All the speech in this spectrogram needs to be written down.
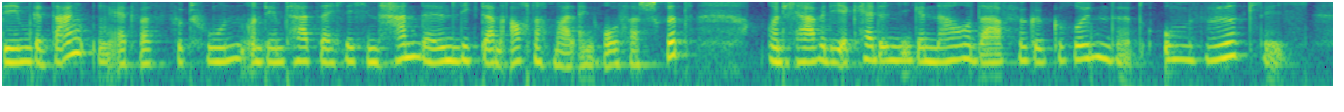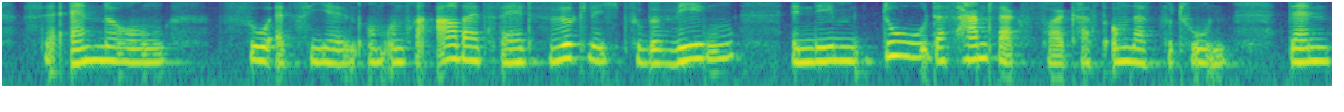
dem Gedanken, etwas zu tun und dem tatsächlichen Handeln liegt dann auch nochmal ein großer Schritt. Und ich habe die Academy genau dafür gegründet, um wirklich Veränderung zu erzielen, um unsere Arbeitswelt wirklich zu bewegen, indem du das Handwerkszeug hast, um das zu tun. Denn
